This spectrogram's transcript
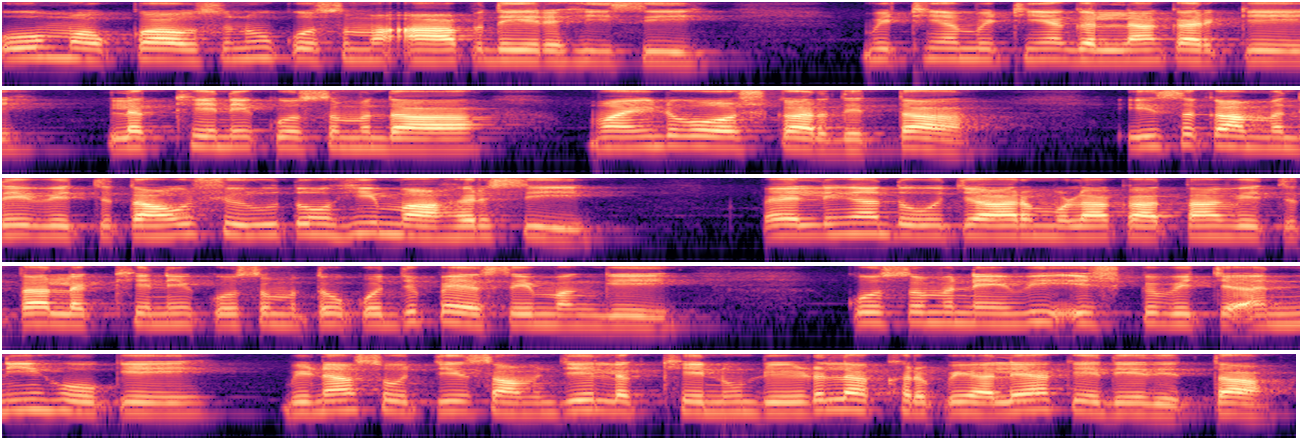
ਉਹ ਮੌਕਾ ਉਸ ਨੂੰ ਕੁਸਮ ਆਪ ਦੇ ਰਹੀ ਸੀ। ਮਿੱਠੀਆਂ-ਮਿੱਠੀਆਂ ਗੱਲਾਂ ਕਰਕੇ ਲੱਖੇ ਨੇ ਕੁਸਮ ਦਾ ਮਾਈਂਡ ਵਾਸ਼ ਕਰ ਦਿੱਤਾ। ਇਸ ਕੰਮ ਦੇ ਵਿੱਚ ਤਾਂ ਉਹ ਸ਼ੁਰੂ ਤੋਂ ਹੀ ਮਾਹਿਰ ਸੀ। ਪਹਿਲੀਆਂ 2-4 ਮੁਲਾਕਾਤਾਂ ਵਿੱਚ ਤਾਂ ਲੱਖੇ ਨੇ ਕੁਸਮ ਤੋਂ ਕੁਝ ਪੈਸੇ ਮੰਗੇ। ਕੁਸਮ ਨੇ ਵੀ ਇਸ਼ਕ ਵਿੱਚ ਅੰਨੀ ਹੋ ਕੇ ਬਿਨਾਂ ਸੋਚੇ ਸਮਝੇ ਲੱਖੇ ਨੂੰ 1.5 ਲੱਖ ਰੁਪਇਆ ਲਿਆ ਕੇ ਦੇ ਦਿੱਤਾ।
